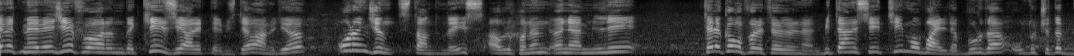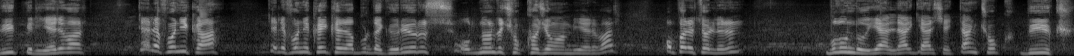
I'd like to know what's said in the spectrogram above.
Evet MVC fuarındaki ziyaretlerimiz devam ediyor. Orange'ın standındayız. Avrupa'nın önemli telekom operatörlerinden bir tanesi T-Mobile'de. Burada oldukça da büyük bir yeri var. Telefonica, Telefonica'yı da burada görüyoruz. Onların da çok kocaman bir yeri var. Operatörlerin bulunduğu yerler gerçekten çok büyük.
